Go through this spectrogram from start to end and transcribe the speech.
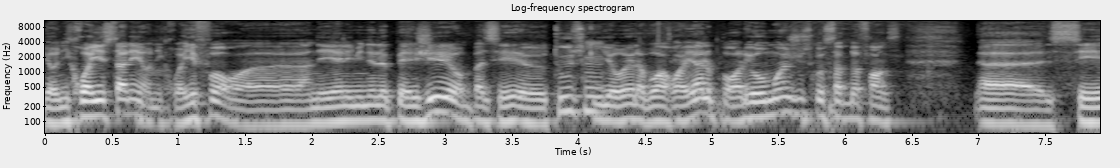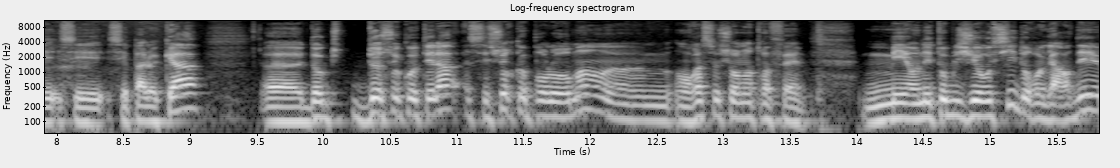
Et on y croyait cette année, on y croyait fort. en ayant éliminé le PSG, on pensait tous qu'il y mm. aurait la voie royale pour aller au moins jusqu'au Stade de France. Euh, c'est pas le cas. Euh, donc de ce côté-là, c'est sûr que pour le moment, euh, on reste sur notre fin. Mais on est obligé aussi de regarder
